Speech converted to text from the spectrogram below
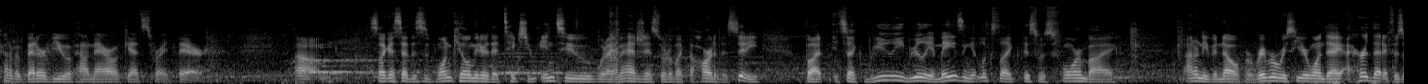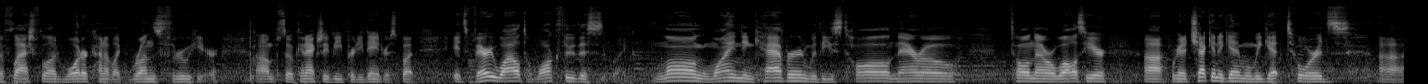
kind of a better view of how narrow it gets right there. Um, so like I said, this is one kilometer that takes you into what I imagine is sort of like the heart of the city, but it's like really, really amazing. It looks like this was formed by I don't even know. If a river was here one day, I heard that if there's a flash flood, water kind of like runs through here. Um, so it can actually be pretty dangerous. But it's very wild to walk through this like long, winding cavern with these tall, narrow, tall, narrow walls here. Uh, we're gonna check in again when we get towards uh,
